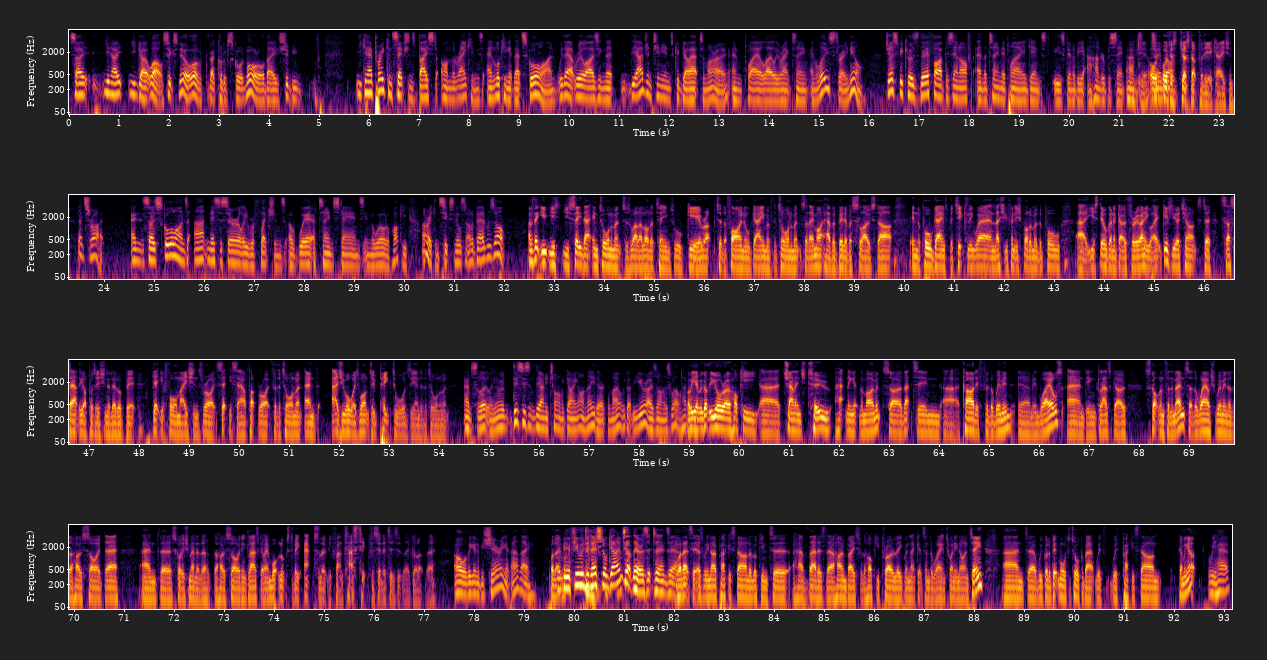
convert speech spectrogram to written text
So, you know, you go, well, 6 0, well, they could have scored more, or they should be you can have preconceptions based on the rankings and looking at that scoreline without realising that the Argentinians could go out tomorrow and play a lowly ranked team and lose 3 0 just because they're 5% off and the team they're playing against is going to be 100% uh, Yeah. Or, or just just up for the occasion. That's right. And so scorelines aren't necessarily reflections of where a team stands in the world of hockey. I reckon 6 0's not a bad result. I think you, you you see that in tournaments as well. A lot of teams will gear up to the final game of the tournament, so they might have a bit of a slow start in the pool games, particularly where unless you finish bottom of the pool, uh, you're still going to go through anyway. It gives you a chance to suss out the opposition a little bit, get your formations right, set yourself up right for the tournament, and as you always want to, peak towards the end of the tournament. Absolutely. This isn't the only tournament going on either at the moment. We've got the Euros on as well, haven't Oh we? yeah, we've got the Euro Hockey uh, Challenge 2 happening at the moment. So that's in uh, Cardiff for the women um, in Wales and in Glasgow, Scotland for the men. So the Welsh women are the host side there and the Scottish men are the, the host side in Glasgow and what looks to be absolutely fantastic facilities that they've got up there. Oh, well, they're going to be sharing it, aren't they? Well, There'll be a few international games up there, as it turns out. Well, that's it. As we know, Pakistan are looking to have that as their home base for the Hockey Pro League when that gets underway in 2019. And uh, we've got a bit more to talk about with, with Pakistan coming up. we have.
